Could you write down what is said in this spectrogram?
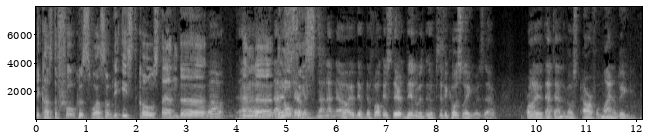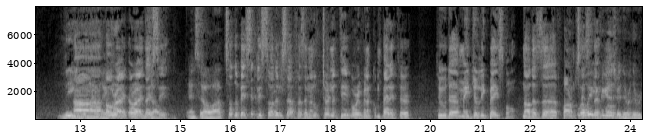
Because the focus was on the East Coast and uh, well, And, uh, uh, not the necessarily. Northeast? Not, not, no, the, the focus there then was the Pacific Coast League was uh, probably at that time the most powerful minor league league. uh, minor leagues. all right, all right, I So- see. And so, uh, So they basically saw themselves as an alternative or even a competitor to the Major League Baseball, not as a farm well, wait, you system. figure this way: there were there were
